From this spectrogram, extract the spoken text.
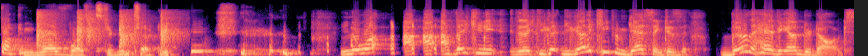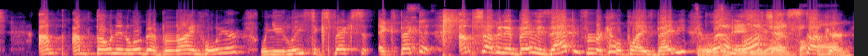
Fucking love Western Kentucky. You know what? I, I, I think you need like you got you got to keep them guessing because they're the heavy underdogs. I'm I'm throwing in a little bit of Brian Hoyer when you least expect expect it. I'm subbing in Bailey Zappe for a couple plays, baby. Throws Let him launch that sucker.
